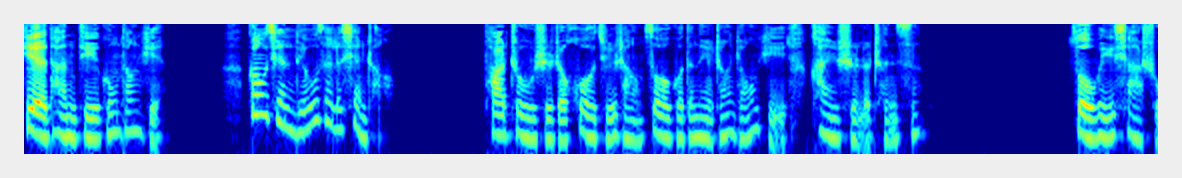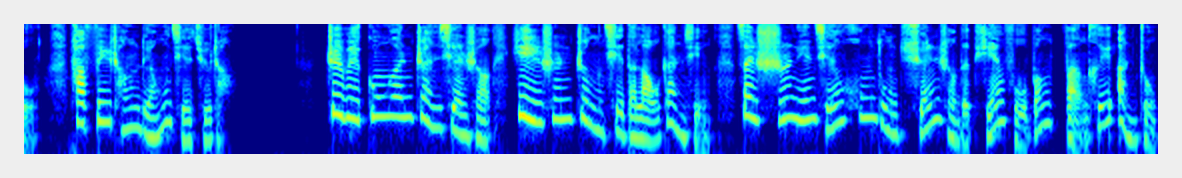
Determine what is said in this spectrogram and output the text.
夜探地宫当夜，高健留在了现场，他注视着霍局长坐过的那张摇椅，开始了沉思。作为下属，他非常了解局长。这位公安战线上一身正气的老干警，在十年前轰动全省的铁斧帮反黑案中，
